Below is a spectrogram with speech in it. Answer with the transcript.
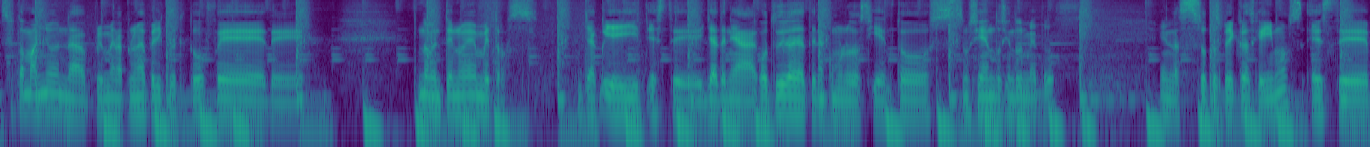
su tamaño en la primera, primera película que tuvo fue de 99 metros. Y este, ya tenía, Godzilla ya tenía como unos 200, 100, 200 metros. En las otras películas que vimos, este,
